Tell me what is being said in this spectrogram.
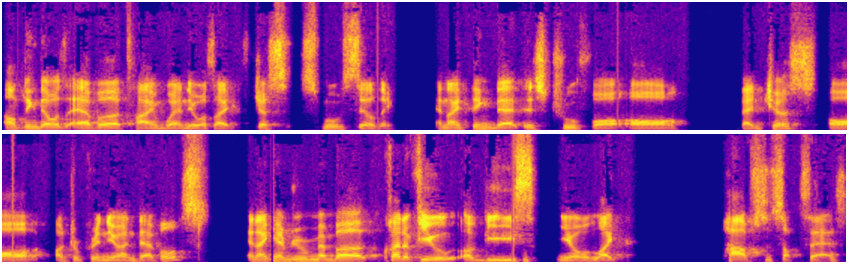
I don't think there was ever a time when it was like just smooth sailing. And I think that is true for all ventures or entrepreneur endeavors. And I can remember quite a few of these, you know, like paths to success.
